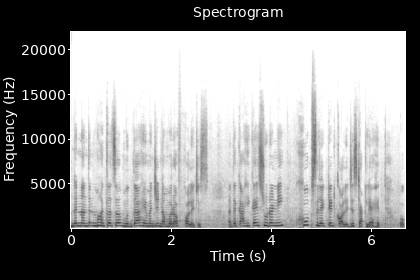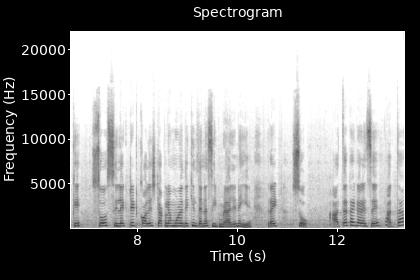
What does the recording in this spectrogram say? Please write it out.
देन नंतर महत्त्वाचा मुद्दा आहे म्हणजे नंबर ऑफ कॉलेजेस आता काही काही स्टुडंटनी खूप सिलेक्टेड कॉलेजेस टाकले आहेत. ओके सो सिलेक्टेड कॉलेज टाकल्यामुळे देखील त्यांना सीट मिळाली नाही आहे राईट सो आता काय करायचं आहे आता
